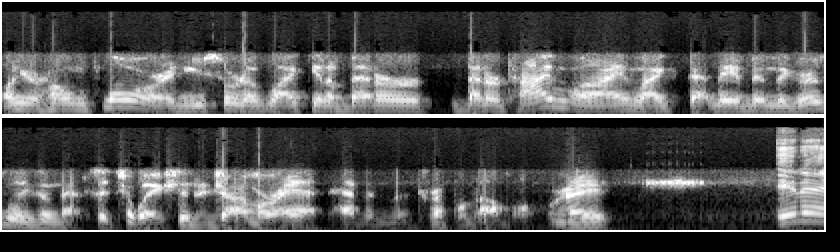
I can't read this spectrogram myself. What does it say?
on your home floor, and you sort of like in a better better timeline, like that may have been the Grizzlies in that situation, and Ja Morant having the triple double, right? In an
